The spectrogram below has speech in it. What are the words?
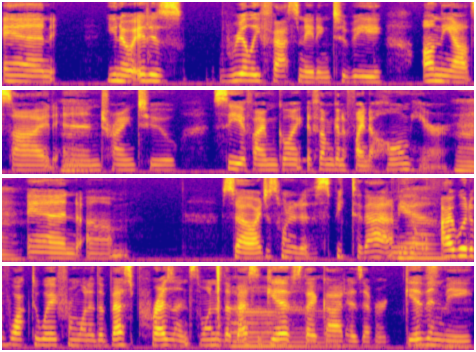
and you know it is really fascinating to be on the outside Mm. and trying to see if I'm going if I'm going to find a home here Mm. and um, so I just wanted to speak to that. I mean, Yeah. I would have walked away from one of the best presents, one of the best gifts that Ah, God has ever given me,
